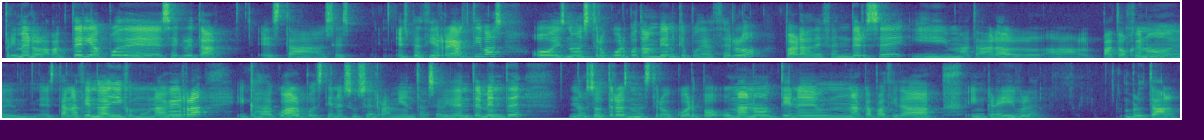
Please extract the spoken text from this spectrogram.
primero la bacteria puede secretar estas especies reactivas o es nuestro cuerpo también que puede hacerlo para defenderse y matar al, patógeno. Están haciendo allí como una guerra y cada cual pues tiene sus herramientas. Evidentemente, nosotras, nuestro cuerpo humano tiene una capacidad increíble, brutal.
